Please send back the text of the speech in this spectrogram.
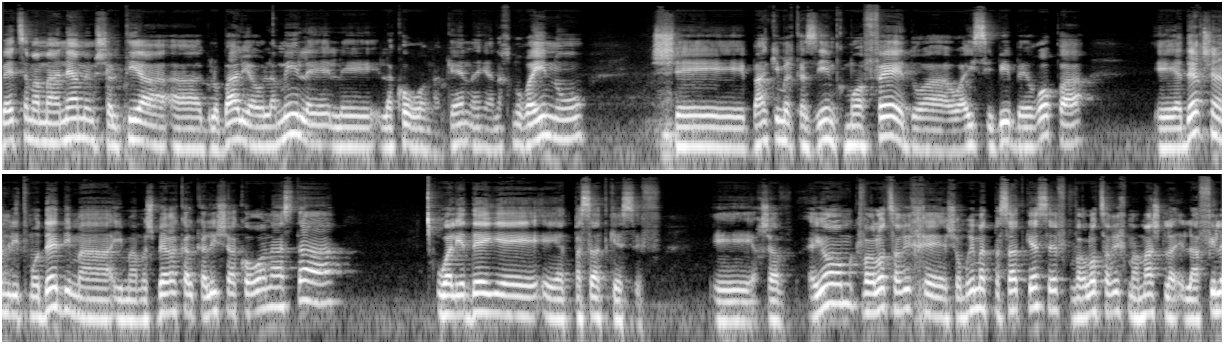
בעצם המענה הממשלתי הגלובלי העולמי לקורונה, כן? אנחנו ראינו שבנקים מרכזיים כמו הפד או ה-ECB באירופה, אה, הדרך שלהם להתמודד עם, המשבר הכלכלי שהקורונה עשתה, הוא על ידי אה, אה, הדפסת כסף. עכשיו, היום כבר לא צריך, כשאומרים הדפסת כסף, כבר לא צריך ממש להפעיל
